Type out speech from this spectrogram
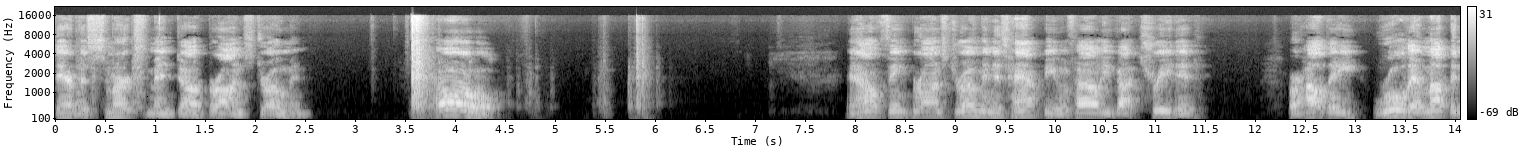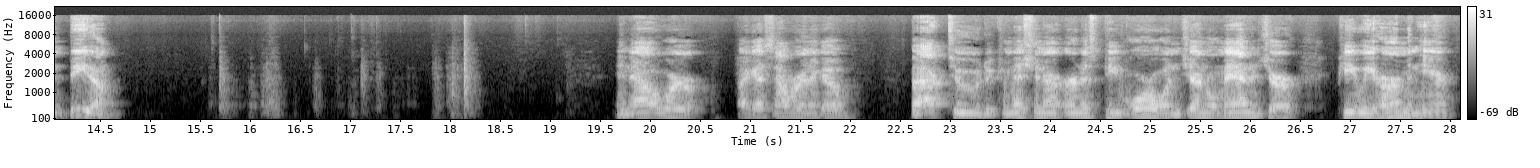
their besmirchment of Braun Strowman. Oh! And I don't think Braun Strowman is happy with how he got treated or how they rolled him up and beat him. And now we're, I guess now we're going to go back to the commissioner, Ernest P. Worrell, and general manager, Pee Wee Herman here.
